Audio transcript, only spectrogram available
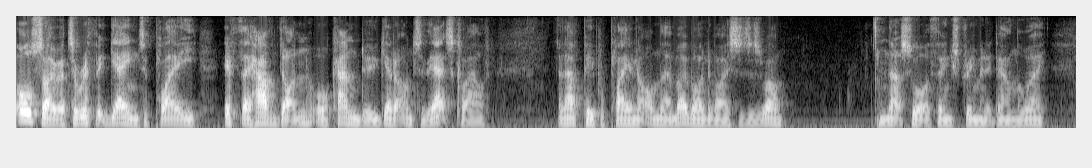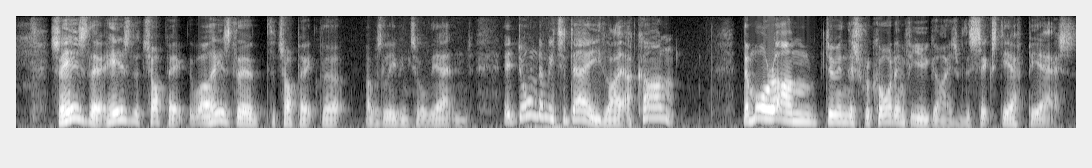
Also, a terrific game to play if they have done or can do, get it onto the xCloud and have people playing it on their mobile devices as well. And that sort of thing, streaming it down the way. So here's the here's the topic. Well, here's the the topic that I was leaving till the end. It dawned on me today, like I can't the more I'm doing this recording for you guys with the 60 FPS,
